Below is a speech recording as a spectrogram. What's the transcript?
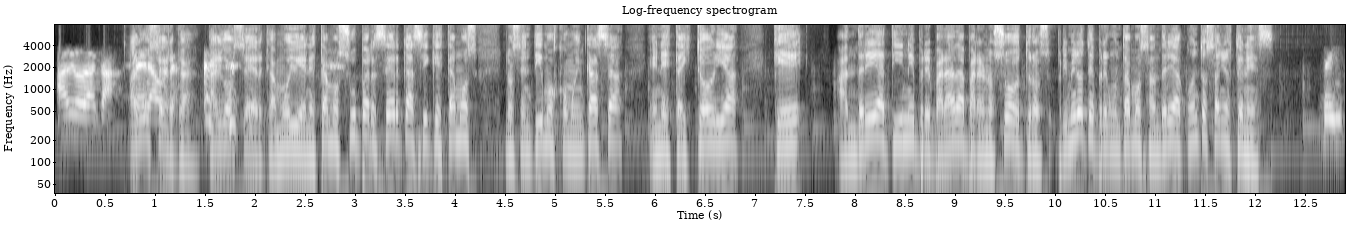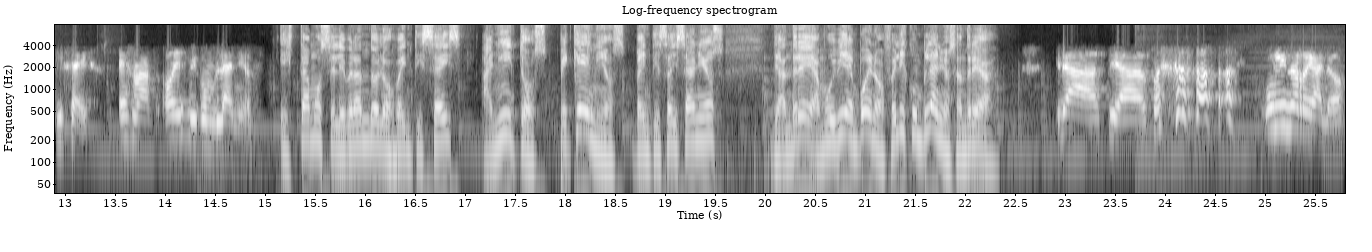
algo de acá. Algo cerca, algo cerca, muy bien. Estamos súper cerca, así que estamos, nos sentimos como en casa en esta historia que Andrea tiene preparada para nosotros. Primero te preguntamos, Andrea, ¿cuántos años tenés? 26. Es más, hoy es mi cumpleaños. Estamos celebrando los 26 añitos, pequeños 26 años de Andrea. Muy bien, bueno, feliz cumpleaños, Andrea. Gracias. Un lindo regalo.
